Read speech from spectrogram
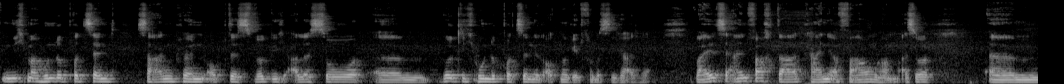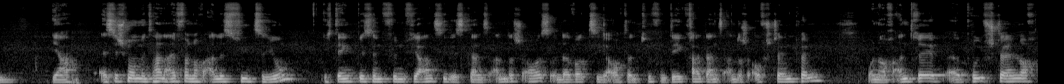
nicht mal 100% sagen können, ob das wirklich alles so ähm, wirklich 100% in Ordnung geht von der Sicherheit her. Weil sie einfach da keine Erfahrung haben. Also ähm, ja, es ist momentan einfach noch alles viel zu jung. Ich denke, bis in fünf Jahren sieht es ganz anders aus und da wird sich auch dann TÜV und DEKRA ganz anders aufstellen können und auch andere äh, Prüfstellen noch.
